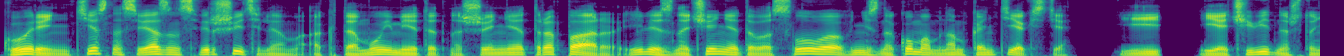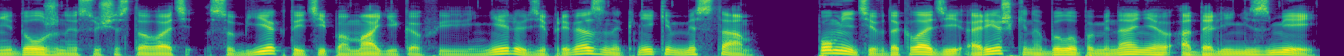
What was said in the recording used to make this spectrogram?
Корень тесно связан с вершителем, а к тому имеет отношение тропар или значение этого слова в незнакомом нам контексте. И и очевидно, что не должны существовать субъекты типа магиков и нелюди привязаны к неким местам. Помните, в докладе Орешкина было упоминание о долине змей.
